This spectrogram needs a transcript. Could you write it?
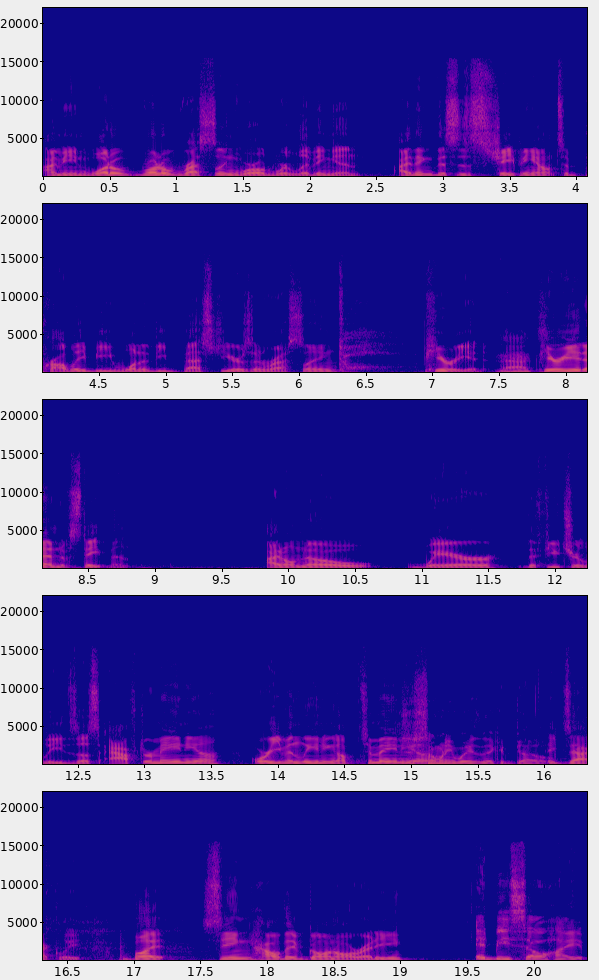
I mean, what a what a wrestling world we're living in. I think this is shaping out to probably be one of the best years in wrestling. Period. Period. End of statement. I don't know where the future leads us after Mania or even leading up to Mania. There's so many ways they could go. exactly. But seeing how they've gone already, It'd be so hype.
